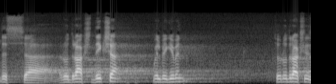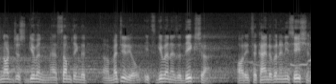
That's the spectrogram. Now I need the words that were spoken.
this uh, Rudraksh Diksha will be given. So Rudraksh is not just given as something that uh, material, it's given as a Diksha or it's a kind of an initiation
